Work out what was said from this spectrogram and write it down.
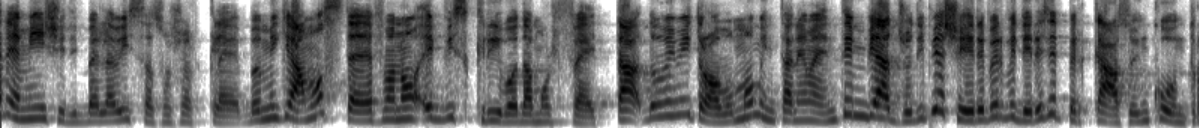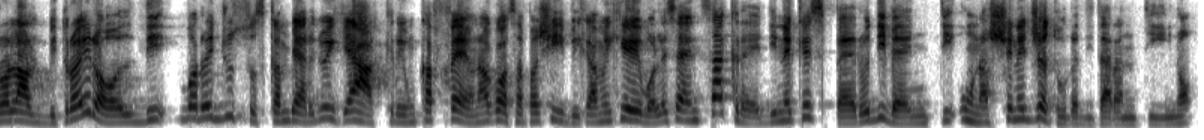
Cari amici di Bella Vista Social Club, mi chiamo Stefano e vi scrivo da Molfetta, dove mi trovo momentaneamente in viaggio di piacere per vedere se per caso incontro l'arbitro Airoldi. Vorrei giusto scambiare due chiacchiere, un caffè, una cosa pacifica, amichevole, senza credine, che spero diventi una sceneggiatura di Tarantino.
